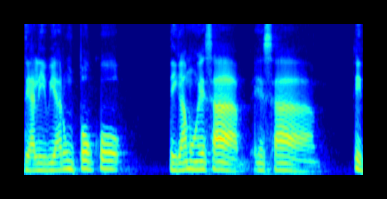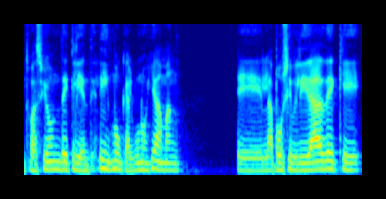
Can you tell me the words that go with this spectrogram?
de aliviar un poco, digamos, esa, esa situación de clientelismo que algunos llaman, eh, la posibilidad de que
